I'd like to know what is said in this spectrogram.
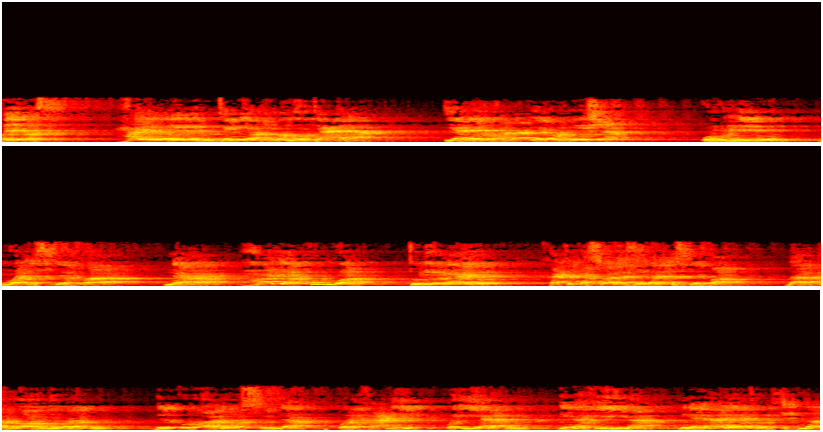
kwa hiyo basi haya ni maneno ya Ibn Taymiyyah rahimahullah ta'ala yanayoonyesha umuhimu wa istighfar na haja kubwa tulionayo katika swala zima la istighfar barakallahu li wa lakum بالقرآن والسنة ونفعني وإياكم بما فيهما من الآيات والحكمة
